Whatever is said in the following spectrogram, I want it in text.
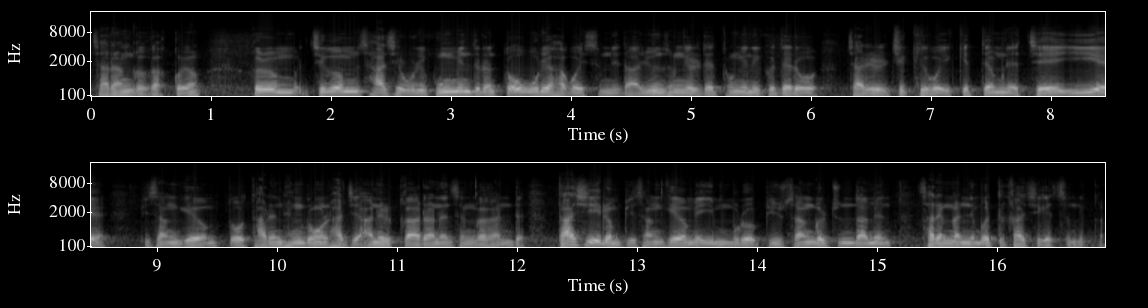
잘한 것 같고요. 그럼 지금 사실 우리 국민들은 또 우려하고 있습니다. 윤석열 대통령이 그대로 자리를 지키고 있기 때문에 제2의 비상계엄 또 다른 행동을 하지 않을까라는 생각하는데 다시 이런 비상계엄의 임무로 비슷한 걸 준다면 사령관님 어떻게 하시겠습니까?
